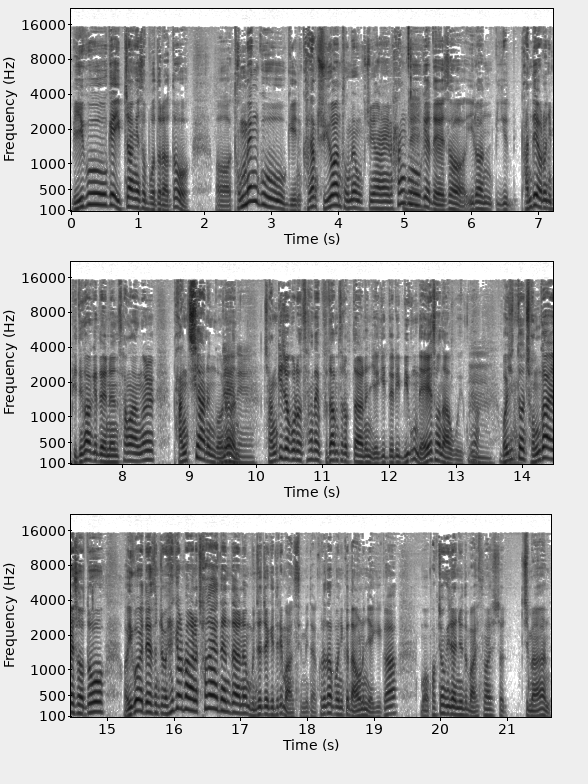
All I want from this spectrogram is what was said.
미국의 입장에서 보더라도 어, 동맹국인 가장 주요한 동맹국 중에 하나인 한국에 대해서 이런 이 반대 여론이 비등하게 되는 상황을 방치하는 거는 네네. 장기적으로 상당히 부담스럽다는 얘기들이 미국 내에서 나오고 있고요. 음. 워싱턴 정가에서도 어, 이거에 대해서는 좀 해결 방안을 찾아야 된다는 문제 제기들이 많습니다. 그러다 보니까 나오는 얘기가 뭐 박정 기자님도 말씀하셨지만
